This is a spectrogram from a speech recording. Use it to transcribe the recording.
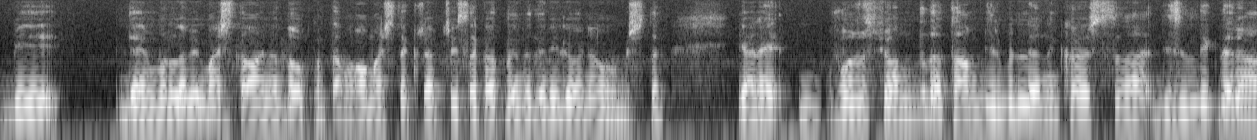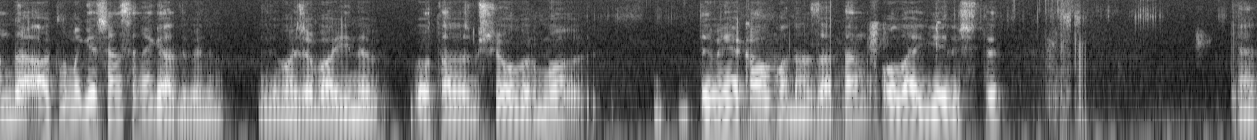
Bir Denver'la bir maçta oynadı Oakland ama o maçta Crabtree sakatlığı nedeniyle oynamamıştı. Yani bu pozisyonda da tam birbirlerinin karşısına dizildikleri anda aklıma geçen sene geldi benim. Dedim acaba yine o tarz bir şey olur mu? Demeye kalmadan zaten olay gelişti. Yani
